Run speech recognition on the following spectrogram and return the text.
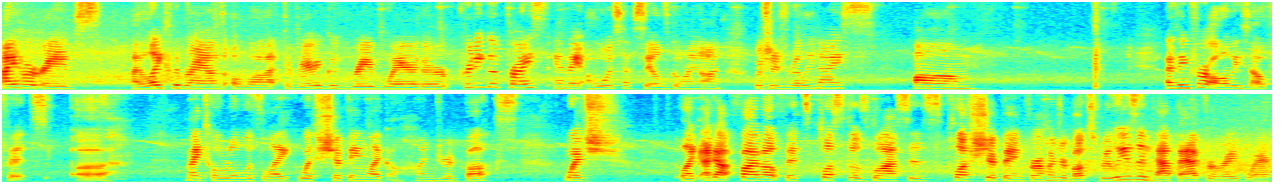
I heart raves. I like the brand a lot. They're very good rave wear. They're pretty good priced and they always have sales going on, which is really nice. Um, I think for all these outfits, uh, my total was like with shipping like a hundred bucks, which like I got five outfits plus those glasses plus shipping for a hundred bucks really isn't that bad for rave wear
